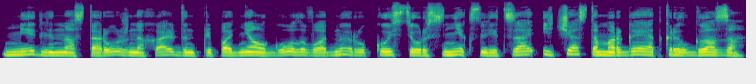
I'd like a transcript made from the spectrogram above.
Медленно, осторожно Хальден приподнял голову, одной рукой стер снег с лица и, часто моргая, открыл глаза.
